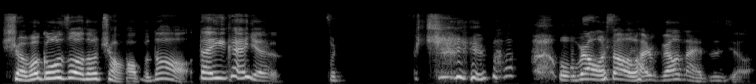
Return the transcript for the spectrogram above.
什么工作都找不到，但应该也不至于吧？我不知道，我算了，我还是不要奶自己了。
